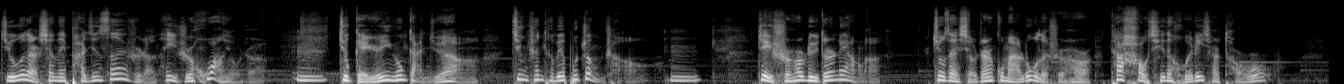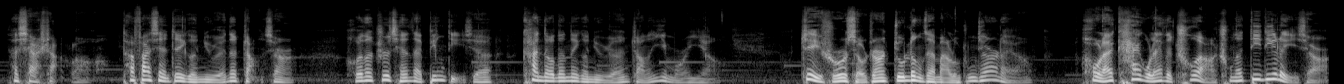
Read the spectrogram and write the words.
就有点像那帕金森似的，她一直晃悠着，嗯就给人一种感觉啊精神特别不正常。嗯这时候绿灯亮了，就在小张过马路的时候，他好奇的回了一下头，他吓傻了。他发现这个女人的长相和他之前在冰底下看到的那个女人长得一模一样。这时候小张就愣在马路中间了呀。后来开过来的车啊，冲他滴滴了一下，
